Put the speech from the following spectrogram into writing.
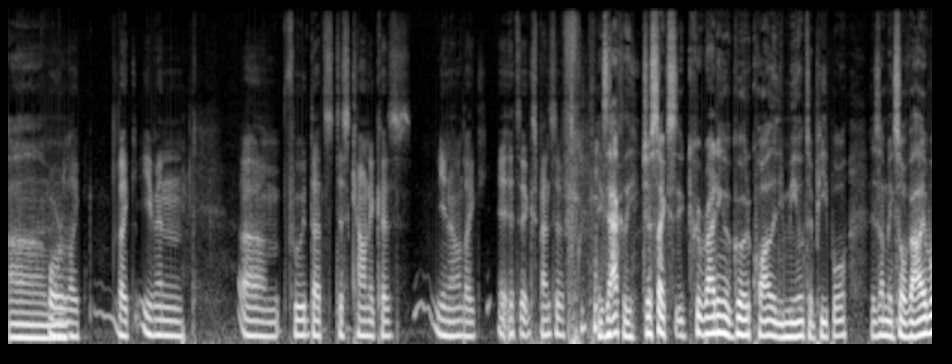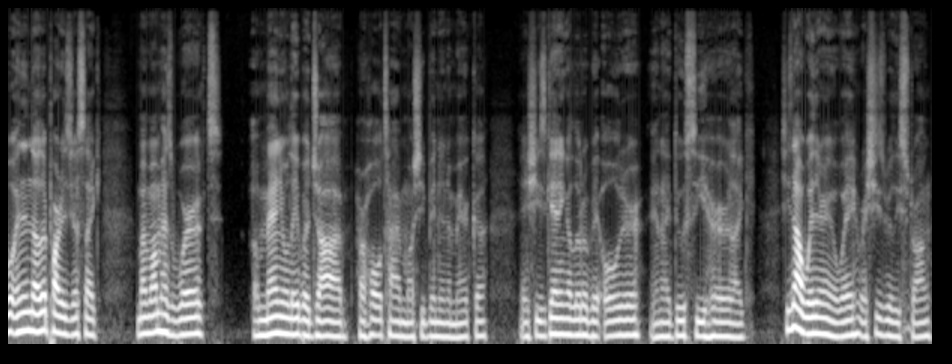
Um, or like like even um food that's discounted because you know like it, it's expensive. Exactly. Just like providing a good quality meal to people is something so valuable. And then the other part is just like my mom has worked a manual labor job her whole time while she's been in america and she's getting a little bit older and i do see her like she's not withering away right? She's really strong.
